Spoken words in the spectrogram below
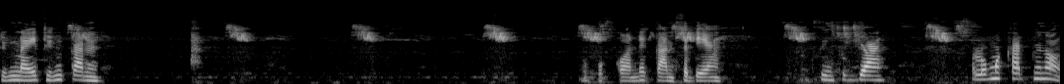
ถึงไหนถึงกัน อุปกรณ์ในการแสดง สิ่งทุกอย่างลงมาคัดพี่น้อง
